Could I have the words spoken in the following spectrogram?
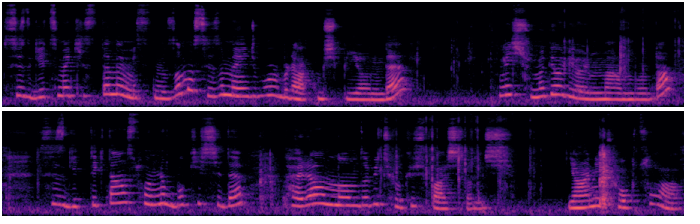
Siz gitmek istememişsiniz ama sizi mecbur bırakmış bir yönde. Ve şunu görüyorum ben burada. Siz gittikten sonra bu kişide her anlamda bir çöküş başlamış. Yani çok tuhaf.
